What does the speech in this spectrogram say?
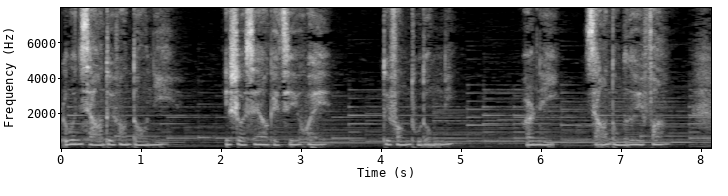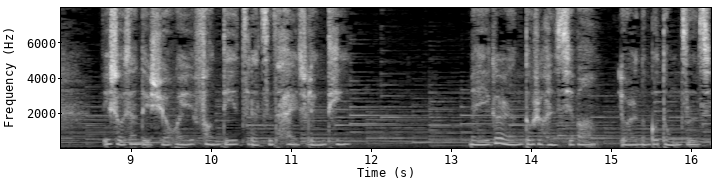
如果你想要对方懂你，你首先要给机会，对方读懂你。而你想要懂得对方，你首先得学会放低自己的姿态去聆听。每一个人都是很希望有人能够懂自己，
